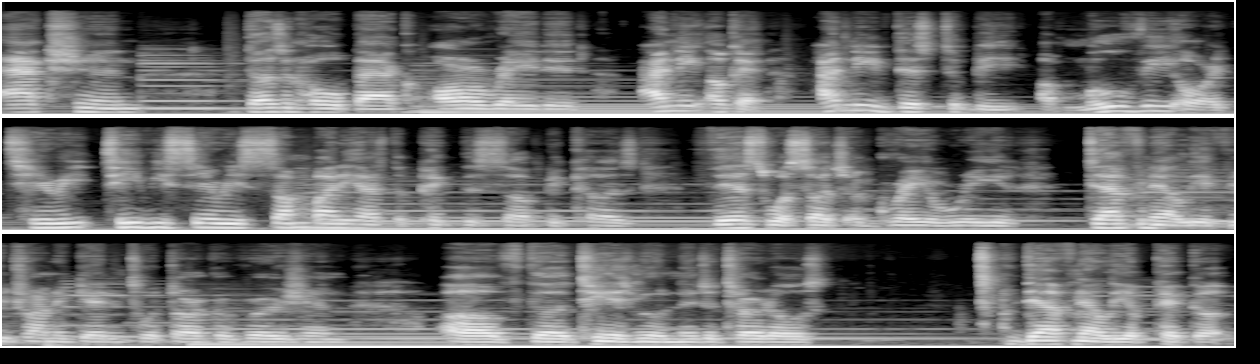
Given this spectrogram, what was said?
action, doesn't hold back, R-rated. I need okay. I need this to be a movie or a TV TV series. Somebody has to pick this up because this was such a great read. Definitely, if you're trying to get into a darker version of the Teenage Mutant Ninja Turtles, definitely a pickup.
